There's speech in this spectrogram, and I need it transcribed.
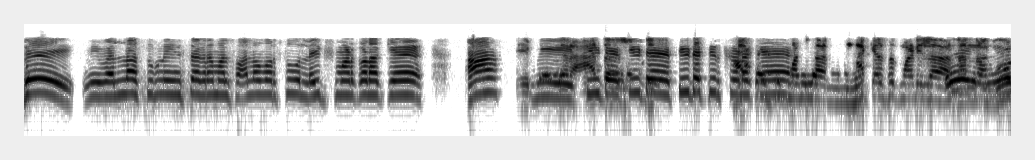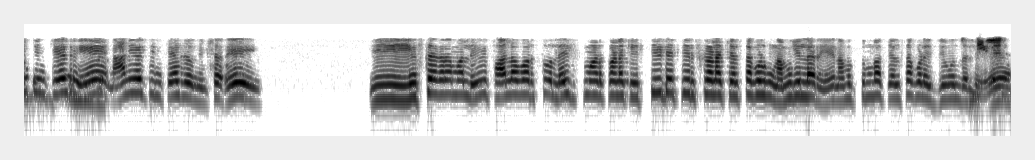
ರೇ ನೀವೆಲ್ಲ ಸುಮ್ನೆ ಇನ್ಸ್ಟಾಗ್ರಾಮ್ ಅಲ್ಲಿ ಫಾಲೋವರ್ಸ್ ಲೈಕ್ಸ್ ಮಾಡ್ಕೊಳಕ್ಕೆ ಆ? ಈ ತೀಟೆ ತೀಟೆ ತೀಟೆ ತೀರ್ಸ್ಕೊಳಕ್ಕೆ? ಮಾಡಿಲ್ಲ ನಾನು ಆ ಮಾಡಿಲ್ಲ. ನಾನು ಹೇಳ್ತೀನಿ ಕೇಳ್ರಿ ನಾನು ಹೇಳ್ತೀನಿ ಕೇಳ್ರಿ ಒಂದ್ ನಿಮಿಷ ರೀ. ಈ ಇನ್ಸ್ಟಾಗ್ರಾಮ್ ಅಲ್ಲಿ ಫಾಲೋವರ್ಸ್ ಲೈಕ್ಸ್ ಮಾಡ್ಕೊಳಕ್ಕೆ ತೀಟೆ ತೀರ್ಸ್ಕೊಳ ಕೆಲ್ಸಗಳು ನಮ್ಗಿಲ್ಲ ರೀ. ನಮಗ್ ತುಂಬಾ ಕೆಲ್ಸಗಳು ಜೀವನದಲ್ಲಿ. ನೀವೇನ್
